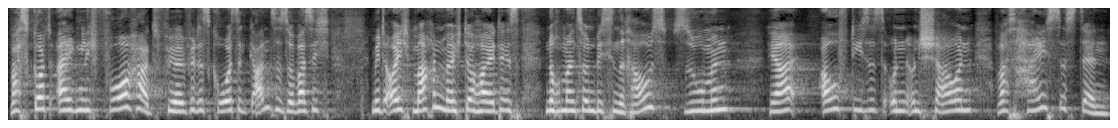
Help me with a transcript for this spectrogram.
was Gott eigentlich vorhat für, für das große Ganze. So was ich mit euch machen möchte heute ist nochmal so ein bisschen rauszoomen, ja, auf dieses und, und schauen, was heißt es denn,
